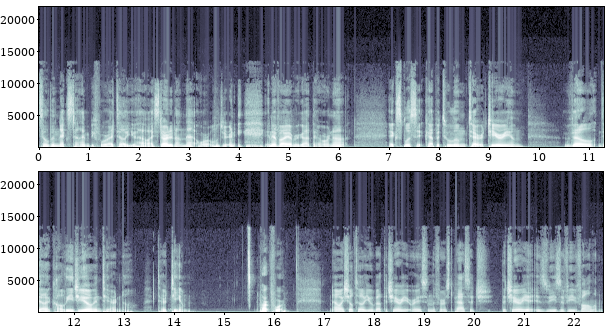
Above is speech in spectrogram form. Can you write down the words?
till the next time before I tell you how I started on that horrible journey, and if I ever got there or not. Explicit capitulum tertiarium vel de collegio interno tertium. Part 4. Now I shall tell you about the chariot race in the first passage. The chariot is vis-a-vis volum,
